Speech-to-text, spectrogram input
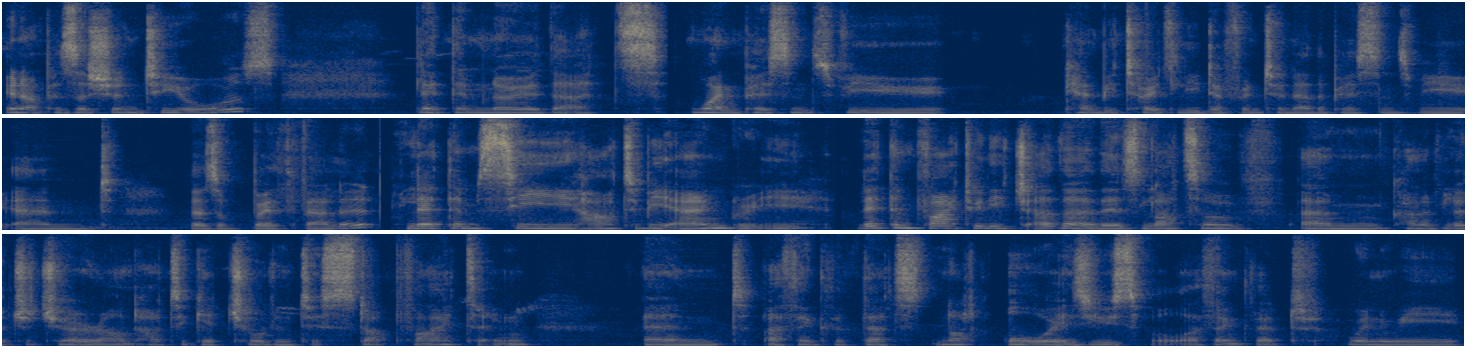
in opposition to yours. Let them know that one person's view can be totally different to another person's view and those are both valid. Let them see how to be angry. Let them fight with each other. There's lots of um, kind of literature around how to get children to stop fighting and I think that that's not always useful. I think that when we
